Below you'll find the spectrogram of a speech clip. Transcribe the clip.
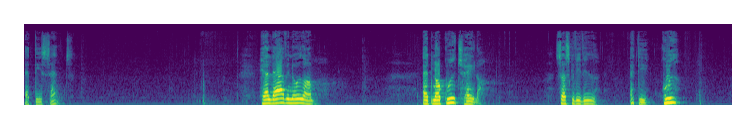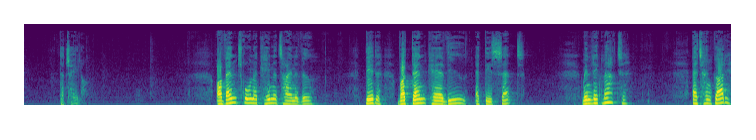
at det er sandt? Her lærer vi noget om, at når Gud taler, så skal vi vide, at det er Gud, der taler. Og vantroen er kendetegnet ved dette. Hvordan kan jeg vide, at det er sandt? Men læg mærke til, at han gør det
